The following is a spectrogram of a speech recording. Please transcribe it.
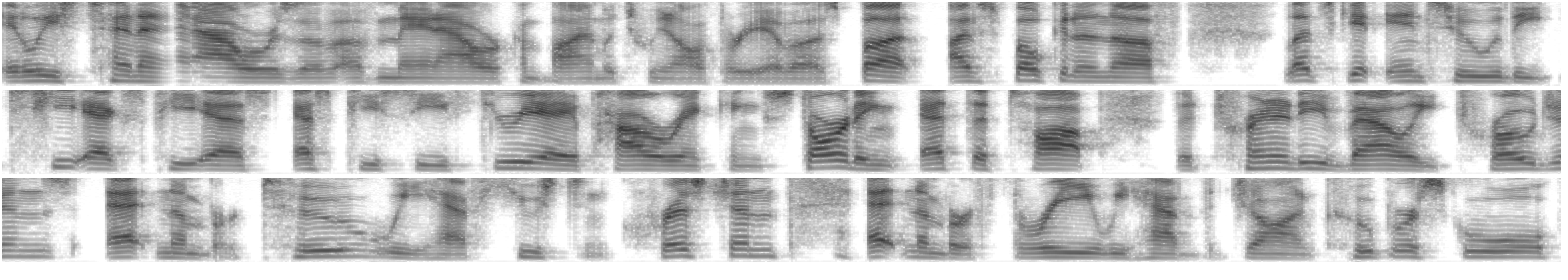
at least 10 hours of, of man hour combined between all three of us. But I've spoken enough. Let's get into the TXPS SPC 3A power ranking. Starting at the top, the Trinity Valley Trojans. At number two, we have Houston Christian. At number three, we have the John Cooper School.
